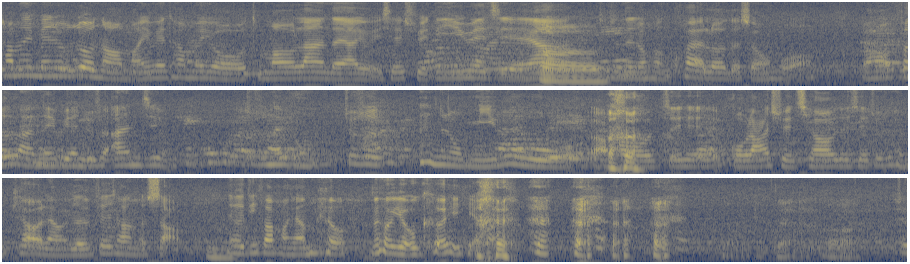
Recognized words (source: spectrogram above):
他们那边就热闹嘛，因为他们有 Tomorrowland 呀，有一些雪地音乐节呀，嗯就是那种很快乐的生活。然后芬兰那边就是安静，就是那种就是 那种麋鹿，然后这些狗拉雪橇这些就是很漂亮，人非常的少。嗯那个地方好像没有 没有游客一样，对，就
